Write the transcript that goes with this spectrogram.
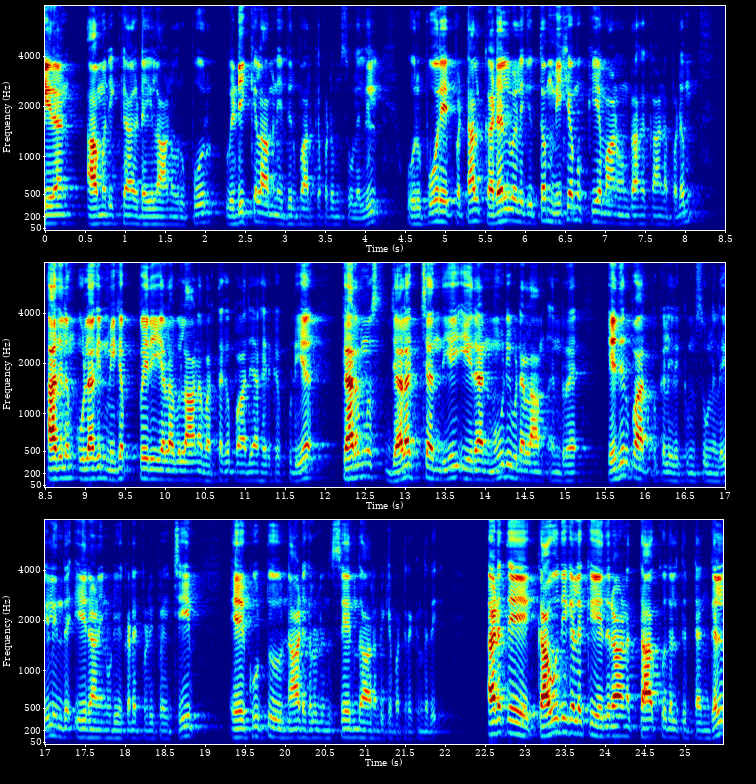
ஈரான் அமெரிக்கா இடையிலான ஒரு போர் வெடிக்கலாம் என எதிர்பார்க்கப்படும் சூழலில் ஒரு போர் ஏற்பட்டால் கடல் வழி யுத்தம் மிக முக்கியமான ஒன்றாக காணப்படும். அதிலும் உலகின் மிகப்பெரிய அளவிலான வர்த்தக பாதையாக இருக்கக்கூடிய கர்முஸ் ஜலச்சந்தியை ஈரான் மூடிவிடலாம் என்ற எதிர்பார்ப்புகள் இருக்கும் சூழ்நிலையில் இந்த ஈரானினுடைய கடற்படை பயிற்சி கூட்டு நாடுகளுடன் சேர்ந்து ஆரம்பிக்கப்பட்டிருக்கின்றது. அடுத்து கவுதிகளுக்கு எதிரான தாக்குதல் திட்டங்கள்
